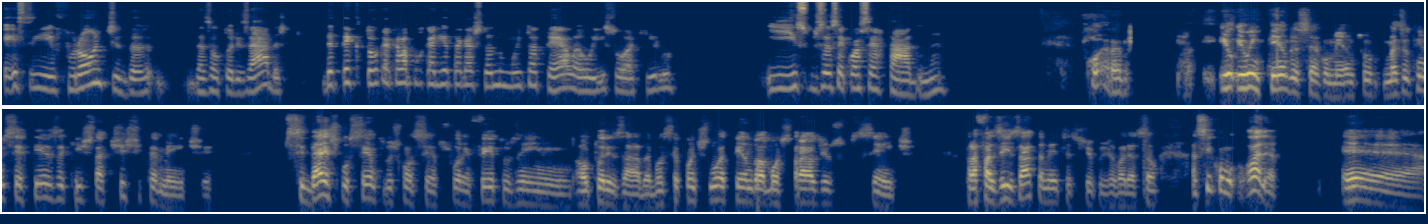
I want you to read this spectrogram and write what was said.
esse, da, das autorizadas detectou que aquela porcaria está gastando muito a tela, ou isso ou aquilo, e isso precisa ser consertado, né? Eu, eu entendo esse argumento, mas eu tenho certeza que, estatisticamente, se 10% dos concertos forem feitos em autorizada, você continua tendo amostragem o suficiente para fazer exatamente esse tipo de avaliação. Assim como, olha, é,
